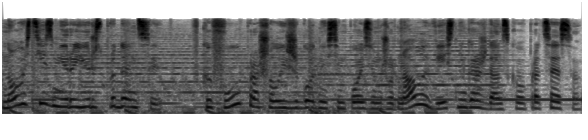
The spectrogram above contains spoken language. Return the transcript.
Новости из мира юриспруденции. В КФУ прошел ежегодный симпозиум журнала «Вестник гражданского процесса».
